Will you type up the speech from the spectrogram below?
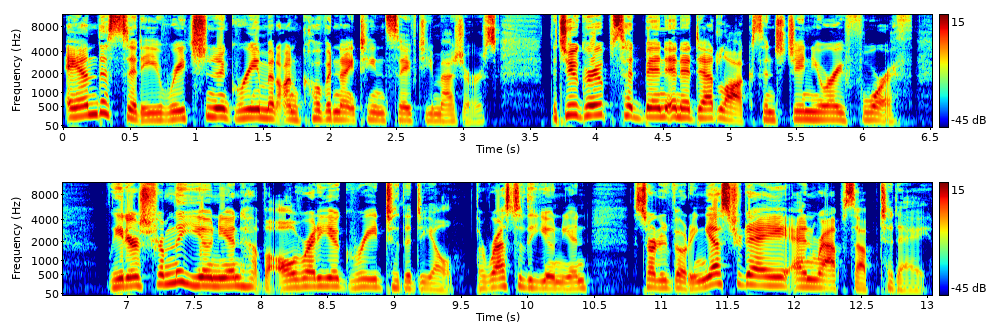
and the city reached an agreement on COVID 19 safety measures. The two groups had been in a deadlock since January 4th. Leaders from the union have already agreed to the deal. The rest of the union started voting yesterday and wraps up today.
